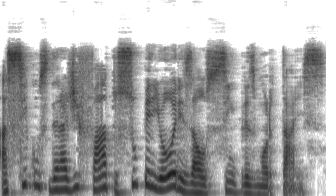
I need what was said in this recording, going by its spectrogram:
a se considerar de fato superiores aos simples mortais.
